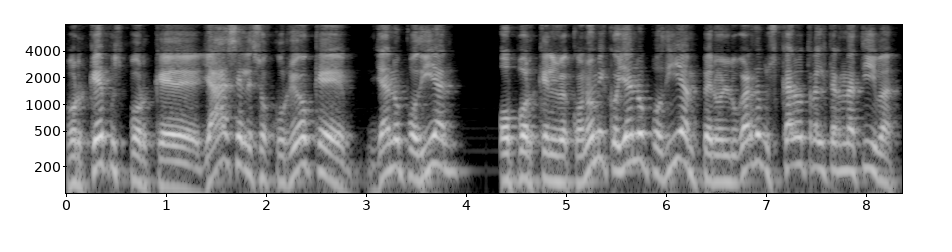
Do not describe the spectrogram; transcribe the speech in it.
¿Por qué? Pues porque ya se les ocurrió que ya no podían o porque en lo económico ya no podían, pero en lugar de buscar otra alternativa,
